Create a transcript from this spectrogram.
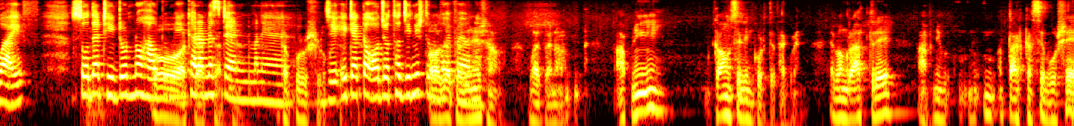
wife so that he don't know how to make her understand. মানে যে এটা একটা অযথা জিনিস তুমি ভয় পাও না। ভয় পায় না। আপনি কাউন্সেলিং করতে থাকবেন এবং রাত্রে আপনি তার কাছে বসে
